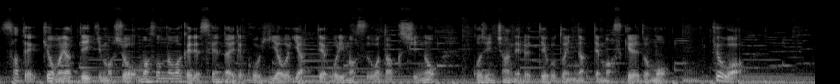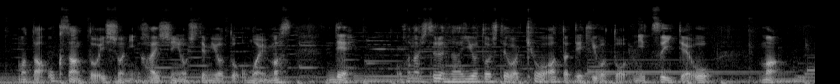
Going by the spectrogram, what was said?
さて今日もやっていきましょう。まあそんなわけで仙台でコーヒー屋をやっております私の個人チャンネルっていうことになってますけれども今日はまた奥さんと一緒に配信をしてみようと思います。でお話しする内容としては今日あった出来事についてをまあ何て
